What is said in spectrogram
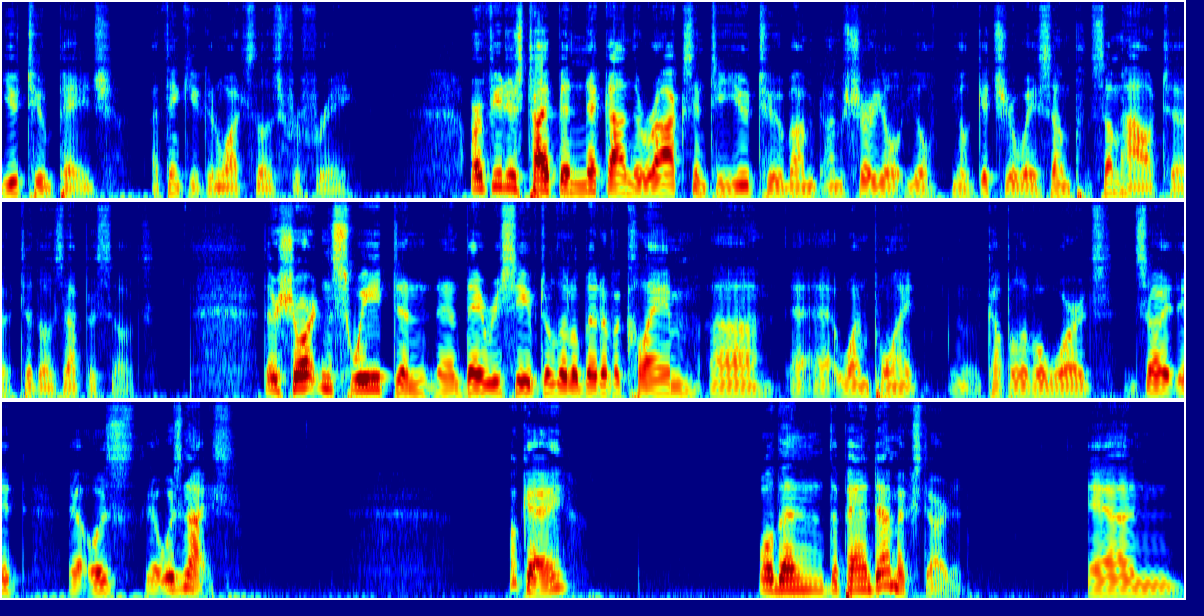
YouTube page. I think you can watch those for free. Or if you just type in Nick on the Rocks into YouTube, I'm, I'm sure you'll you'll you'll get your way some somehow to, to those episodes they're short and sweet, and, and they received a little bit of acclaim uh, at, at, one point, a couple of awards. So it, it it was it was nice. Okay. Well, then the pandemic started, and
